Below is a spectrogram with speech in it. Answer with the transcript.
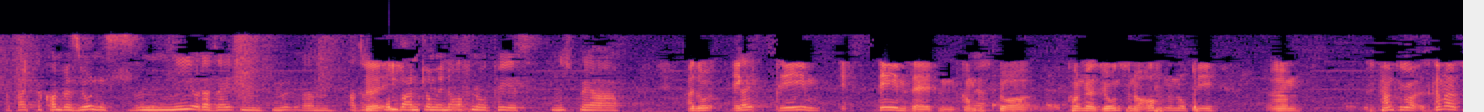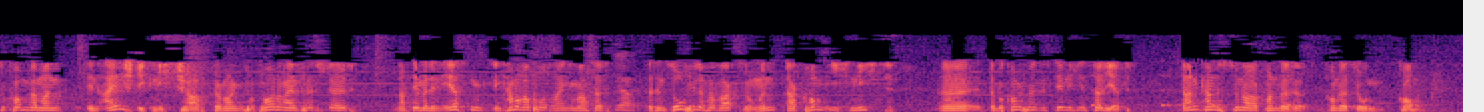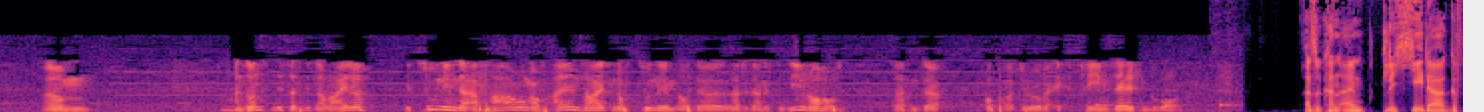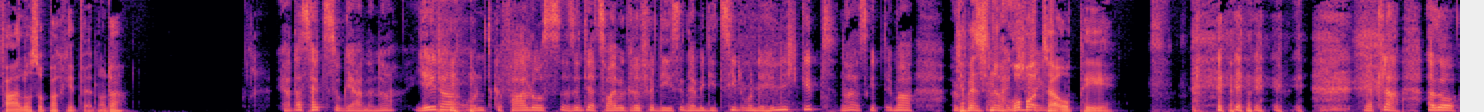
Das heißt, eine Konversion ist nie oder selten, ähm, also eine äh, Umwandlung in offene OP ist nicht mehr. Also extrem, extrem selten kommt ja. es zur Konversion zu einer offenen OP. Ähm, es kann sogar, es kann dazu kommen, wenn man den Einstieg nicht schafft, wenn man von vornherein feststellt, nachdem man den ersten, den Kameraport reingemacht hat, ja. da sind so viele Verwachsungen, da komme ich nicht, äh, da bekomme ich mein System nicht installiert. Dann kann es zu einer Konversion kommen. Ähm, ansonsten ist das mittlerweile mit zunehmender Erfahrung auf allen Seiten, auf zunehmend auf der Seite der Anästhesie und auch auf Seiten der Operateure extrem selten geworden. Also kann eigentlich jeder gefahrlos operiert werden, oder? Ja, das hättest du gerne, ne? Jeder und gefahrlos sind ja zwei Begriffe, die es in der Medizin ohnehin nicht gibt. Ne? Es gibt immer. Ja, aber es ist eine Roboter-OP. ja klar, also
